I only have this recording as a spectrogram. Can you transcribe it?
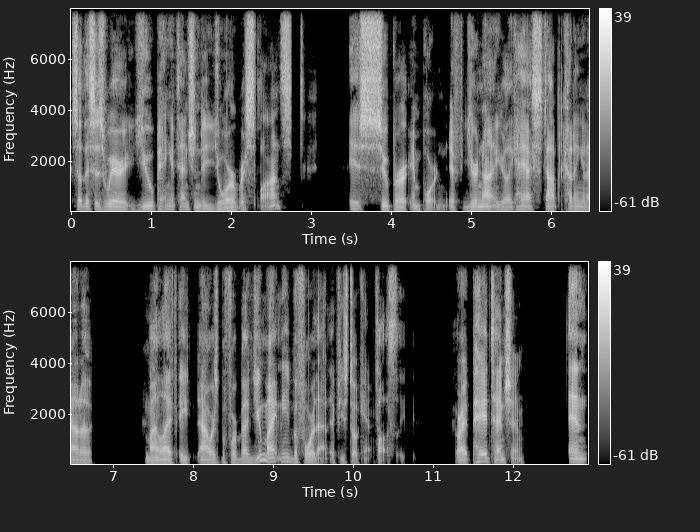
So this is where you paying attention to your response is super important. If you're not, you're like, hey, I stopped cutting it out of my life eight hours before bed. You might need before that if you still can't fall asleep. Right? Pay attention. And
